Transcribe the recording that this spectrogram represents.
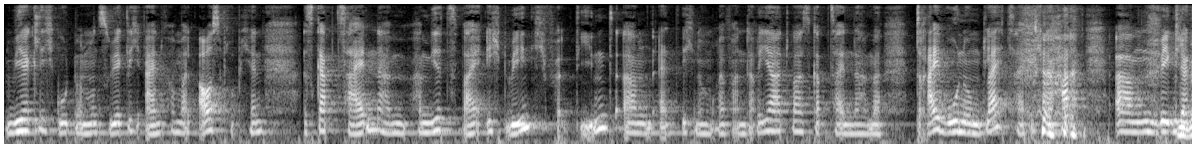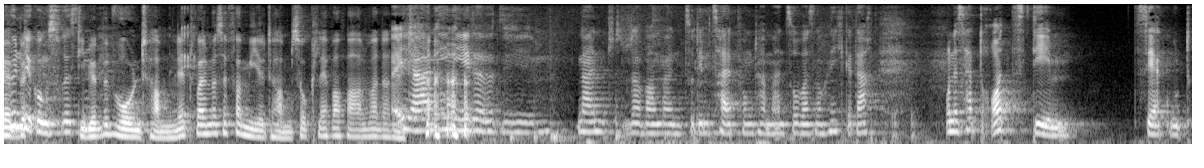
wirklich gut. Man muss wirklich einfach mal ausprobieren. Es gab Zeiten, da haben, haben wir zwei echt wenig verdient, ähm, als ich noch im Referendariat war. Es gab Zeiten, da haben wir drei Wohnungen gleichzeitig gehabt, ähm, wegen der wir be- Kündigungsfristen. Die wir bewohnt haben, nicht weil wir sie vermietet haben. So clever waren wir dann nicht. Ja, nee, nee, da, die, nein, da waren wir zu dem Zeitpunkt haben wir an sowas noch nicht gedacht. Und es hat trotzdem sehr gut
